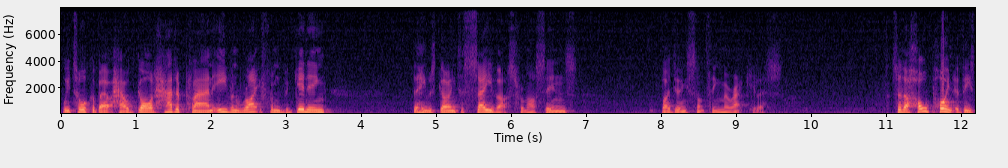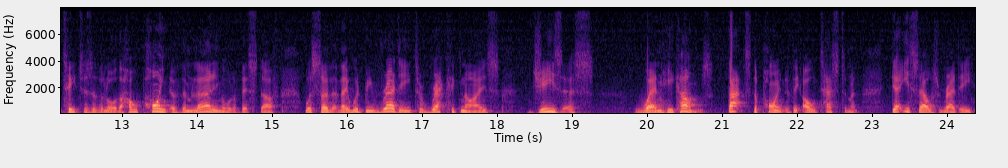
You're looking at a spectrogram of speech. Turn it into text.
We talk about how God had a plan, even right from the beginning, that He was going to save us from our sins by doing something miraculous. So, the whole point of these teachers of the law, the whole point of them learning all of this stuff, was so that they would be ready to recognize Jesus when He comes. That's the point of the Old Testament. Get yourselves ready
